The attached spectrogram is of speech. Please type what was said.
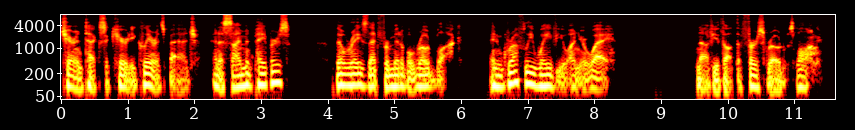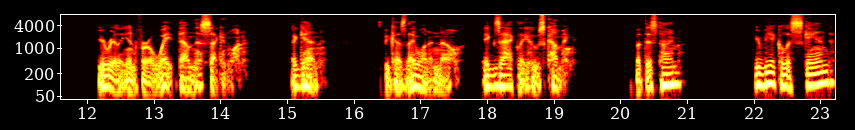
Charon Tech security clearance badge, and assignment papers, they'll raise that formidable roadblock and gruffly wave you on your way. Now, if you thought the first road was long, you're really in for a wait down this second one. Again, it's because they want to know exactly who's coming. But this time, your vehicle is scanned,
